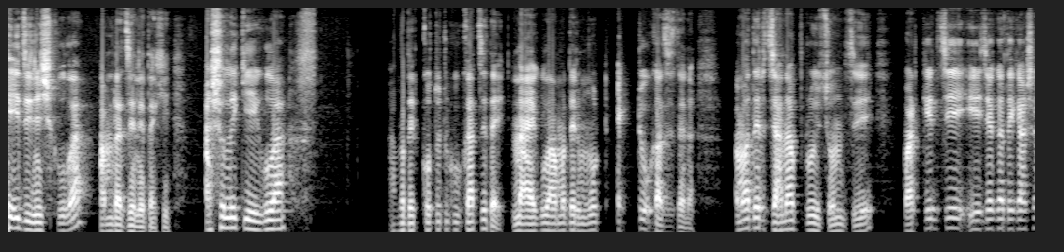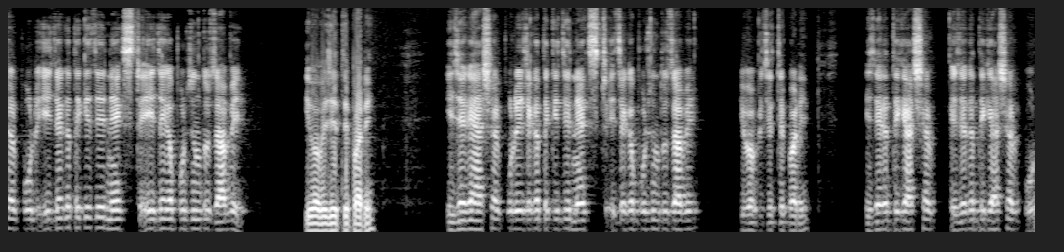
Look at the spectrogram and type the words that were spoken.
এই জিনিসগুলা আমরা জেনে থাকি। আসলে কি এগুলা আমাদের কতটুকু কাজে দেয়? না, এগুলো আমাদের মোট একটুও কাজে দেয় না। আমাদের জানা প্রয়োজন যে মার্কেট যে এই জায়গা থেকে আসার পর, এই জায়গা থেকে যে নেক্সট এই জায়গা পর্যন্ত যাবে, কীভাবে যেতে পারে? এই জায়গায় আসার পর, এই জায়গা থেকে যে নেক্সট এই জায়গা পর্যন্ত যাবে, কীভাবে যেতে পারে? এই জায়গা থেকে আসার, এই জায়গা থেকে আসার পর,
